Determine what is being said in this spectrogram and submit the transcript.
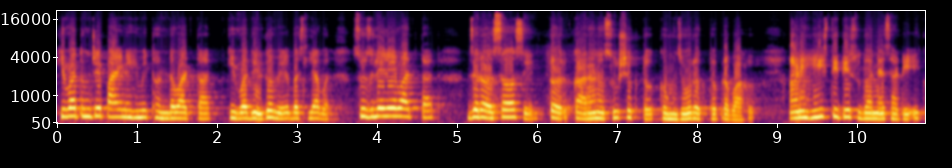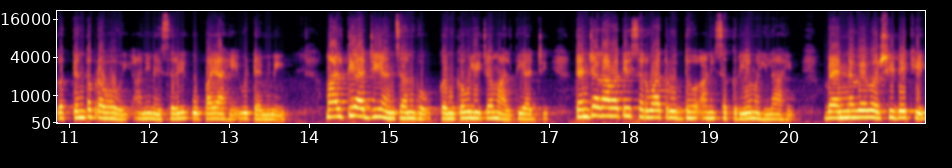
किंवा तुमचे पाय नेहमी थंड वाटतात किंवा दीर्घ वेळ बसल्यावर सुजलेले वाटतात? जर असं असेल तर कारण असू शकतं कमजोर रक्तप्रवाह. आणि ही स्थिती सुधारण्यासाठी एक अत्यंत प्रभावी आणि नैसर्गिक उपाय आहे व्हिटॅमिन ई मालती आजी यांचा अनुभव. कणकवलीच्या मालती आजी. त्यांच्या गावातील सर्वात वृद्ध आणि सक्रिय महिला आहेत. ब्याण्णव्या वर्षी देखील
